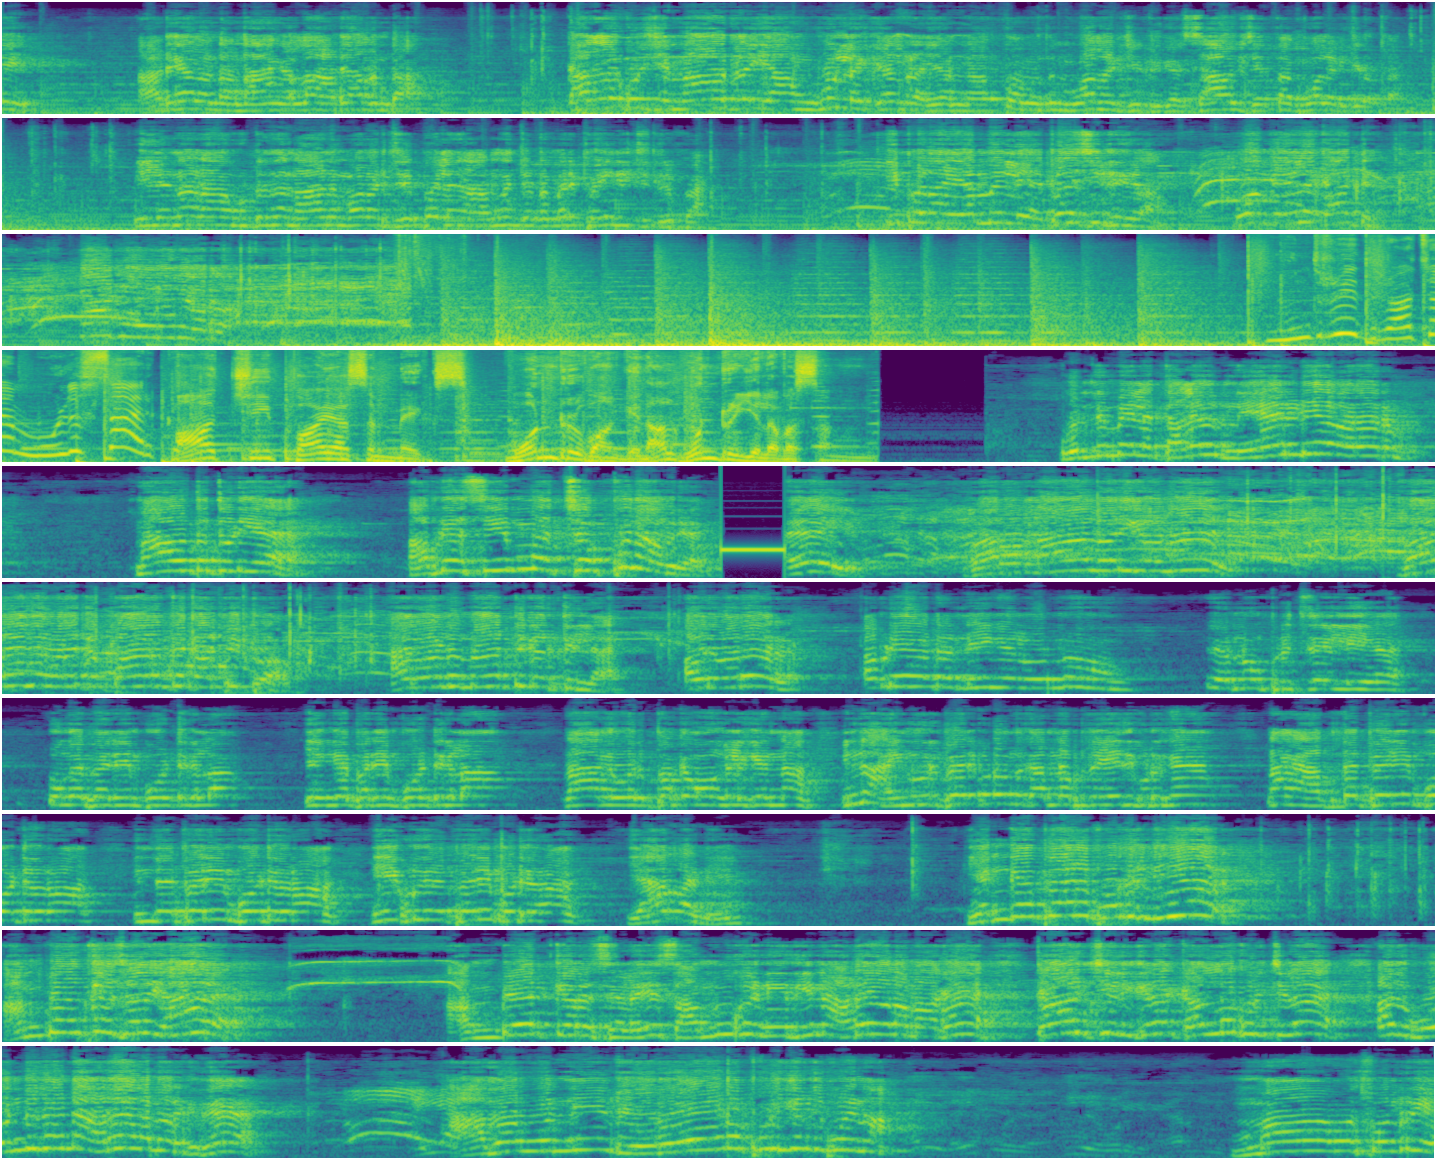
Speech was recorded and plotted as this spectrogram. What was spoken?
டேய் அடையாளம்டா நாங்கெல்லாம் அடையாளம்டா. கள்ளக்குறிச்சி மாவட்டத்துல என் ஊர்ல கேள்றா எங்க அப்பா வந்து மோல் அடிச்சிட்டு இருக்க சாவு செத்தா மோல் அடிக்கிறவங்க இல்லன்னா நான் விட்டு நானும் மோல் அடிச்சிருப்பேன் இல்ல அண்ணன் சொன்ன மாதிரி பெயிண்ட் அடிச்சிட்டு இருப்பேன். இப்ப நான் எம்எல்ஏ பேசிட்டு இருக்கிறேன் உன் கையில காட்டு. காட்டு முந்திரி திராட்சை முழுசா இருக்கு. ஆச்சி பாயாசம் மிக்ஸ் ஒன்று வாங்கினால் ஒன்று இலவசம். மாவட்டத்துடைய அப்படியே சிம்ம சொப்புன்னு அவரு ஏய் வர நாள் வருகிற நாள். வரையில உனக்கு பாடத்தை கற்பிப்போம். அது ஒண்ணு மாட்டு கருத்து இல்ல. அவர் வரார் அப்படியே நீங்கள் ஒன்றும் ஒன்னும் பிரச்சனை இல்லையே. உங்க பேரையும் போட்டுக்கலாம். எங்க பேரையும் போட்டுக்கலாம். நாங்க ஒரு பக்கம் உங்களுக்கு என்ன இன்னும் ஐநூறு பேர் கூட வந்து கண்ணப்பத்தை எழுதி கொடுங்க. நாங்க அந்த பேரையும் போட்டுக்கிறோம் இந்த பேரையும் போட்டுக்கிறோம் நீ கொடுக்குற பேரையும் போட்டுக்கிறோம் யாரா நீ? எங்க பேரை போட்டு நீ அம்பேத்கர் சார் யாரு? அம்பேத்கர் சிலை சமூக நீதியின் அடையாளமாக காட்சியளிக்கிற கள்ளக்குறிச்சியில அது ஒண்ணுதான் அடையாளமா இருக்குது? அத ஒண்ணு வேரோட புடிக்கிறது போயினா. சொல்றிய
